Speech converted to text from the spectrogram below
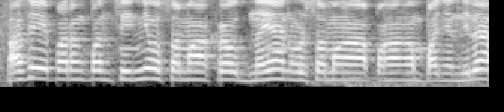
Kasi parang pansin nyo sa mga crowd na yan or sa mga pangangampanya nila.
